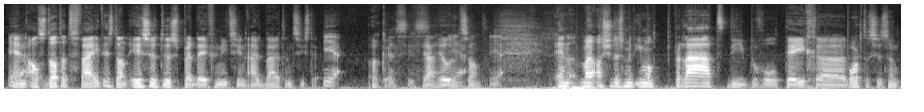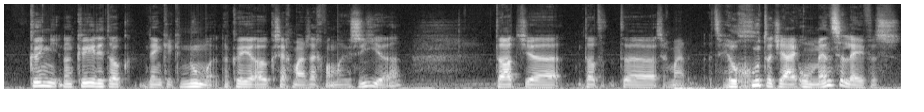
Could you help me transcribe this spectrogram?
En Ja. als dat het feit is, dan is het dus per definitie een uitbuitend systeem. Ja, Oké, precies. ja, heel interessant. Ja. En, maar als je dus met iemand praat die bijvoorbeeld tegen abortus is, dan kun, je, dan kun je dit ook, denk ik, noemen. Dan kun je ook zeg maar zeggen van, maar zie je dat je, dat het, eh, zeg maar, het is heel goed dat jij om mensenlevens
